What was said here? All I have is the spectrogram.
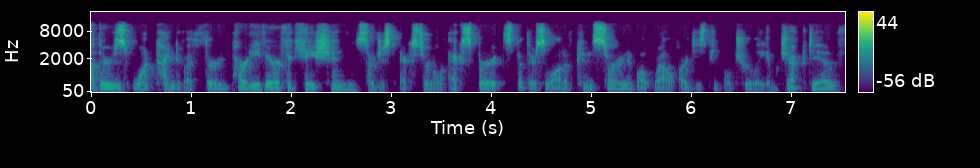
Others want kind of a third party verification, so just external experts, but there's a lot of concern about, well, are these people truly objective?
